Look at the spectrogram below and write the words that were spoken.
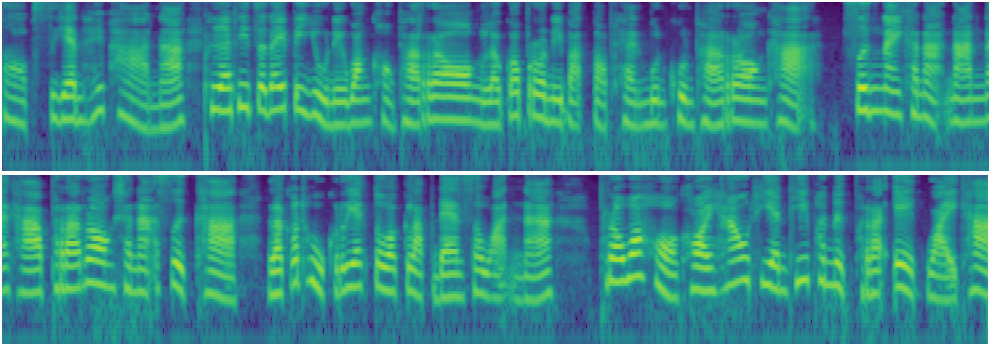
สอบเซียนให้ผ่านนะ เพื่อที่จะได้ไปอยู่ในวังของพระรอง แล้วก็ปรนนิบัติตอบแทนบุญคุณพระรองค่ะ ซึ่งในขณะนั้นนะคะ พระรองชนะศึกค่ะ แล้วก็ถูกเรียกตัวกลับแดนสวรรค์นะ เพราะว่าหอคอยเฮ้าเทียนที่ผนึกพระเอกไว้ค่ะ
